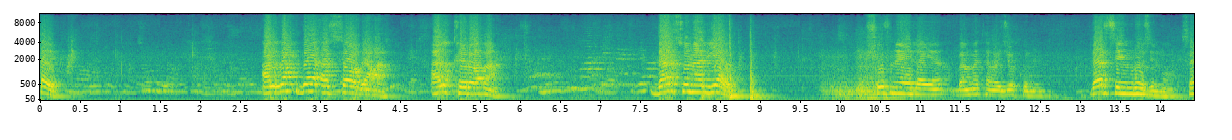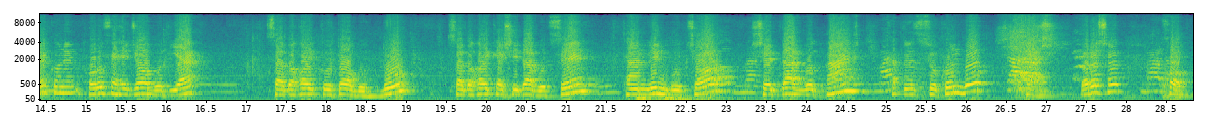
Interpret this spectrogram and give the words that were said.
طيب. الوحدة السابعة القراءة. درسنا اليوم. شوفنا إلي بما توجه کنین درس امروز ما. سعی کنین حروف هجا بود. یک صده های کوتاه بود. دو صده های کشیده بود. سه تنوین بود. چهار شدت بود. پنج سکون بود. شش. درست شد؟ خب.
